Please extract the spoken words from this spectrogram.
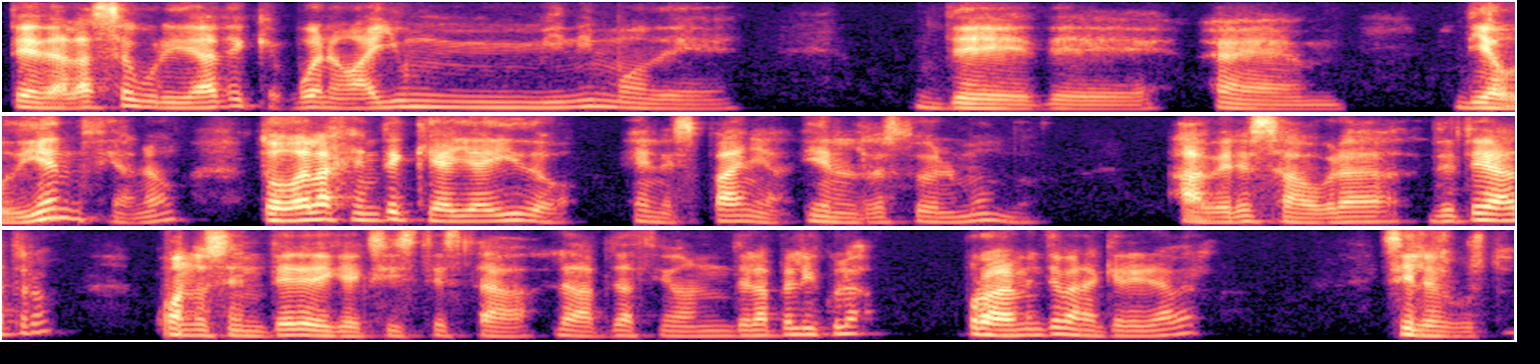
te da la seguridad de que, bueno, hay un mínimo de, de, em, audiencia, ¿no? Toda la gente que haya ido en España y en el resto del mundo a ver esa obra de teatro, cuando se entere de que existe esta, la adaptación de la película, probablemente van a querer ir a verla, si les gustó.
